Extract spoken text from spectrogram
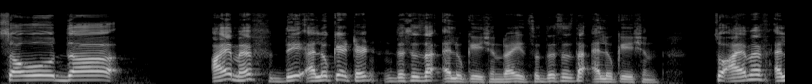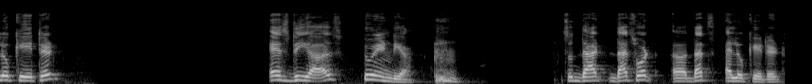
So the imf they allocated this is the allocation right? So this is the allocation. So imf allocated sdrs to india. So that that's what uh, that's allocated.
